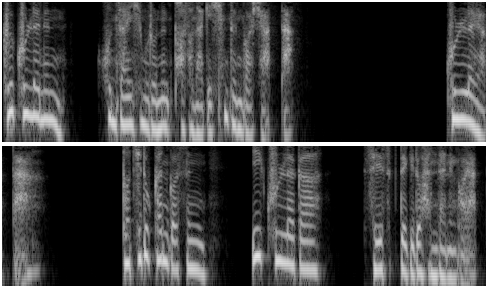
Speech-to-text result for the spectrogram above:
그 굴레는 혼자의 힘으로는 벗어나기 힘든 것이었다. 굴레였다. 더 지독한 것은 이 굴레가 세습되기도 한다는 거였다.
